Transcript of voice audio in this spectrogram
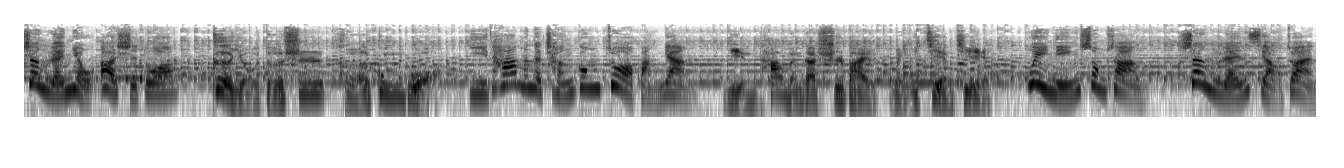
圣人有二十多，各有得失和功过，以他们的成功做榜样，引他们的失败为鉴戒。为您送上《圣人小传》。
